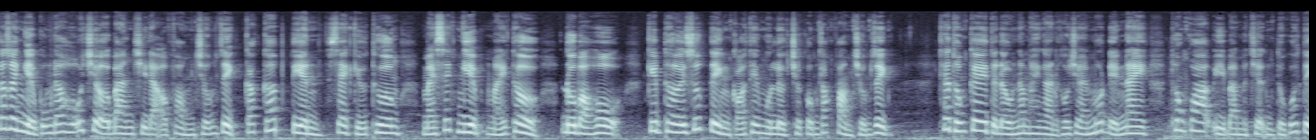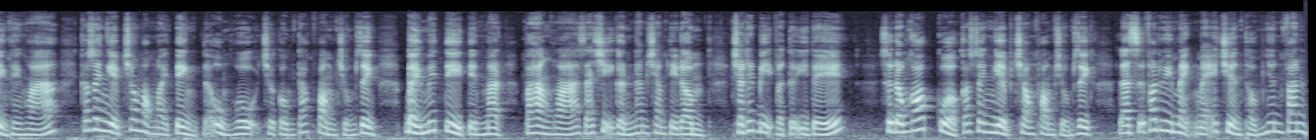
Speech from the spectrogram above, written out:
Các doanh nghiệp cũng đã hỗ trợ ban chỉ đạo phòng chống dịch các cấp tiền, xe cứu thương, máy xét nghiệm, máy thở, đồ bảo hộ, kịp thời giúp tỉnh có thêm nguồn lực cho công tác phòng chống dịch. Theo thống kê từ đầu năm 2021 đến nay, thông qua Ủy ban Mặt trận Tổ quốc tỉnh Thanh Hóa, các doanh nghiệp trong và ngoài tỉnh đã ủng hộ cho công tác phòng chống dịch 70 tỷ tiền mặt và hàng hóa giá trị gần 500 tỷ đồng, cho thiết bị và tự y tế. Sự đóng góp của các doanh nghiệp trong phòng chống dịch là sự phát huy mạnh mẽ truyền thống nhân văn,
